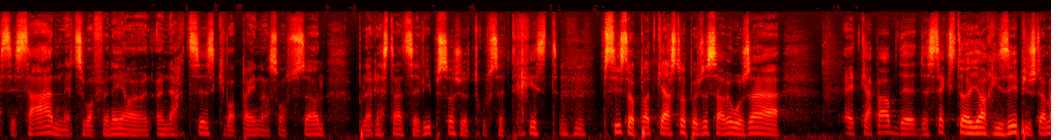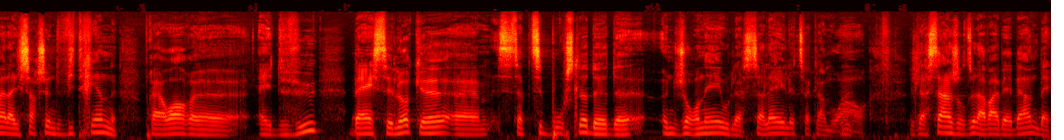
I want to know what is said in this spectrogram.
c'est sad, mais tu vas finir un, un artiste qui va peindre dans son sous-sol pour le restant de sa vie. Puis ça, je trouve ça triste. Puis si ce podcast-là peut juste servir aux gens à être capable de, de s'extérioriser, puis justement d'aller chercher une vitrine pour avoir euh, être vu, ben c'est là que euh, ce petit boost-là de, de une journée où le soleil, là, tu fais comme wow. Je le sens aujourd'hui, la vibe est bonne. Ben,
